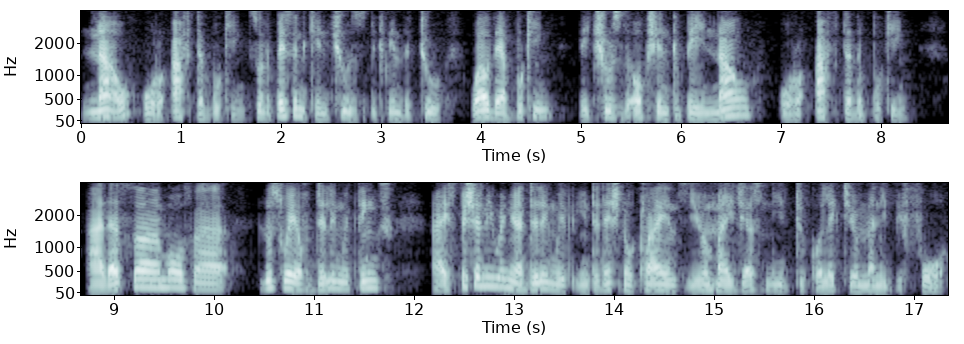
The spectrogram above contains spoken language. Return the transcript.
now or after booking. So the person can choose between the two. While they are booking, they choose the option to pay now or after the booking. Uh, that's uh, more of a loose way of dealing with things. Uh, especially when you are dealing with international clients, you might just need to collect your money before.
